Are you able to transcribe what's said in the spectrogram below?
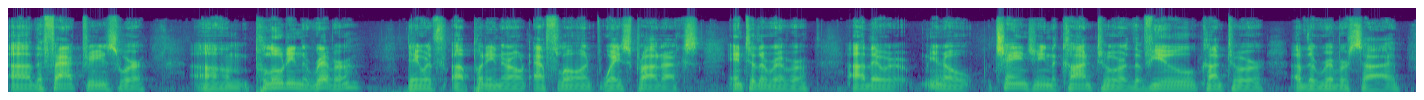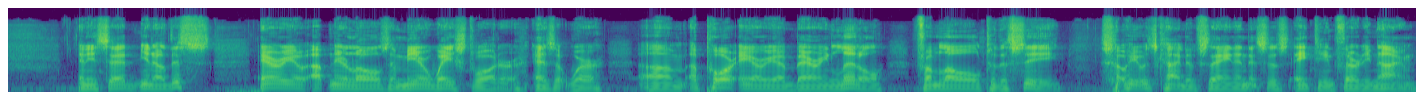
uh, the factories were um, polluting the river. They were uh, putting their own effluent waste products into the river. Uh, they were, you know, changing the contour, the view contour of the riverside. And he said, you know, this area up near Lowell's a mere wastewater, as it were um, a poor area bearing little from Lowell to the sea. So he was kind of saying, and this is 1839,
